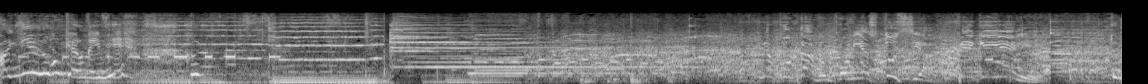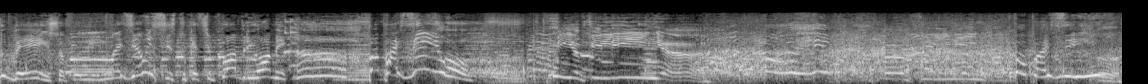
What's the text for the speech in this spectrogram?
Ai, eu não quero nem ver. Não contavam com minha astúcia. Peguei ele. Tudo bem, Chapolin, mas eu insisto que esse pobre homem. Ah, papaizinho! Minha filhinha! Ai! Ah, filhinha! Papaizinho!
